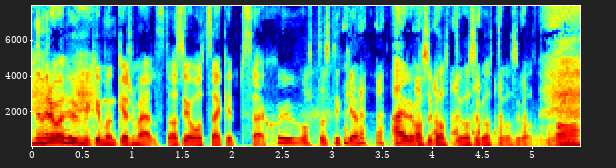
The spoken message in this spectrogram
men det var hur mycket munkar som helst. Alltså jag åt säkert så här, sju, åtta stycken. Nej det var så gott, det var så gott, det var så gott. Oh.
